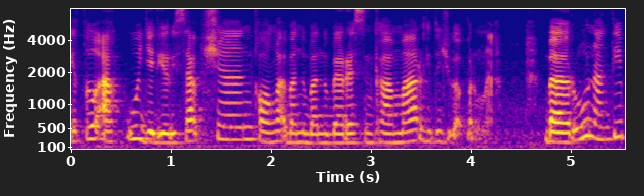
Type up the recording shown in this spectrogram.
Itu aku jadi reception kalau nggak bantu-bantu beresin kamar gitu juga pernah baru nanti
